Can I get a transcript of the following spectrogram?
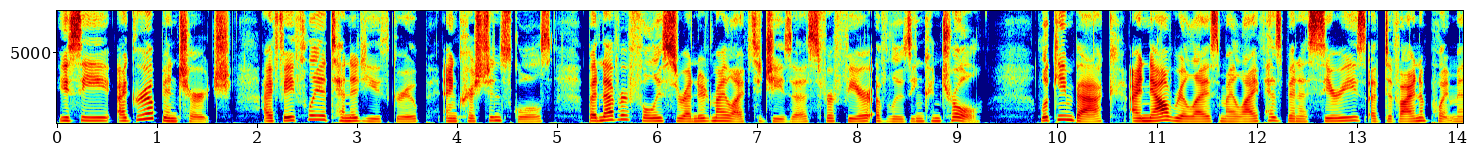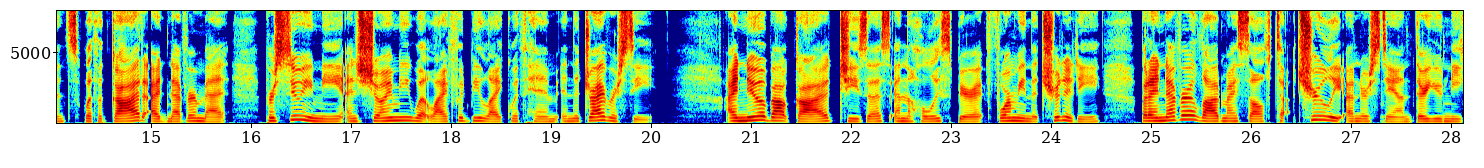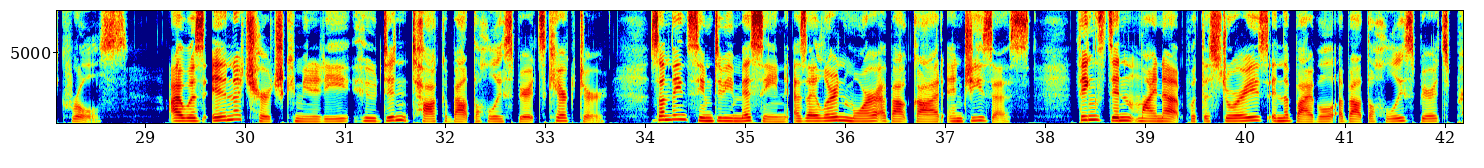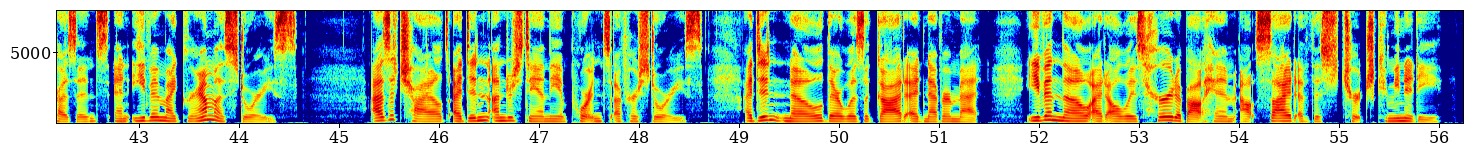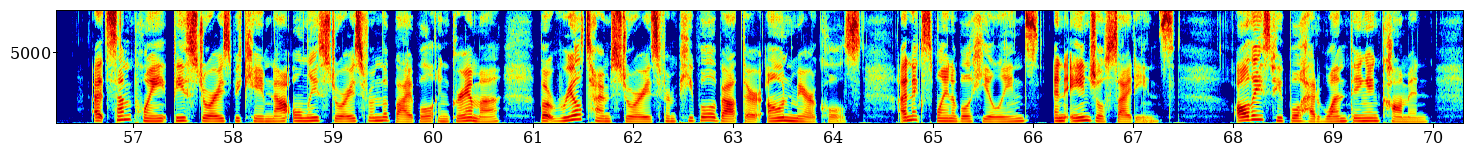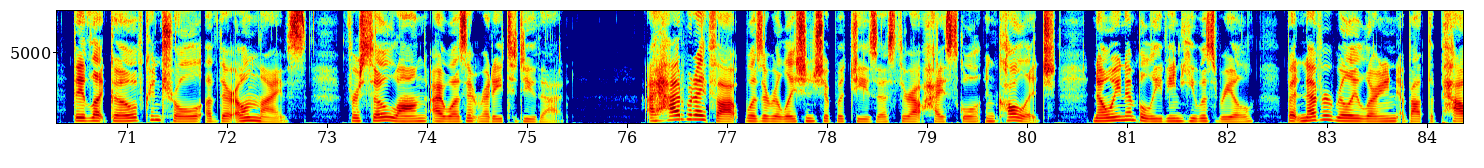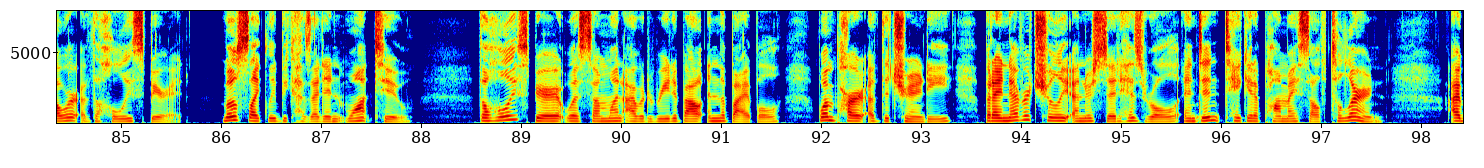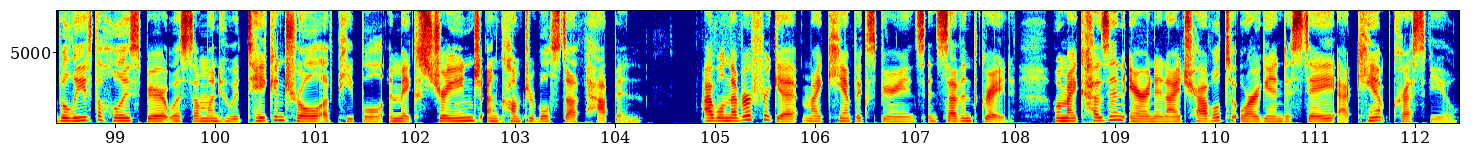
You see, I grew up in church. I faithfully attended youth group and Christian schools, but never fully surrendered my life to Jesus for fear of losing control. Looking back, I now realize my life has been a series of divine appointments with a God I'd never met, pursuing me and showing me what life would be like with Him in the driver's seat. I knew about God, Jesus, and the Holy Spirit forming the Trinity, but I never allowed myself to truly understand their unique roles. I was in a church community who didn't talk about the Holy Spirit's character. Something seemed to be missing as I learned more about God and Jesus. Things didn't line up with the stories in the Bible about the Holy Spirit's presence and even my grandma's stories. As a child, I didn't understand the importance of her stories. I didn't know there was a God I'd never met, even though I'd always heard about him outside of this church community. At some point, these stories became not only stories from the Bible and Grandma, but real time stories from people about their own miracles, unexplainable healings, and angel sightings. All these people had one thing in common they let go of control of their own lives. For so long, I wasn't ready to do that. I had what I thought was a relationship with Jesus throughout high school and college, knowing and believing he was real, but never really learning about the power of the Holy Spirit, most likely because I didn't want to. The Holy Spirit was someone I would read about in the Bible, one part of the Trinity, but I never truly understood his role and didn't take it upon myself to learn. I believed the Holy Spirit was someone who would take control of people and make strange, uncomfortable stuff happen. I will never forget my camp experience in seventh grade when my cousin Aaron and I traveled to Oregon to stay at Camp Crestview.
